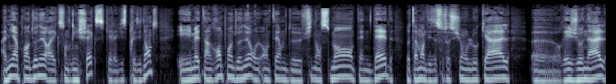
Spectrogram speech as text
a mis un point d'honneur avec Sandrine Schex, qui est la vice-présidente, et ils mettent un grand point d'honneur en, en termes de financement, en termes d'aide, notamment des associations locales, euh, régionales,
